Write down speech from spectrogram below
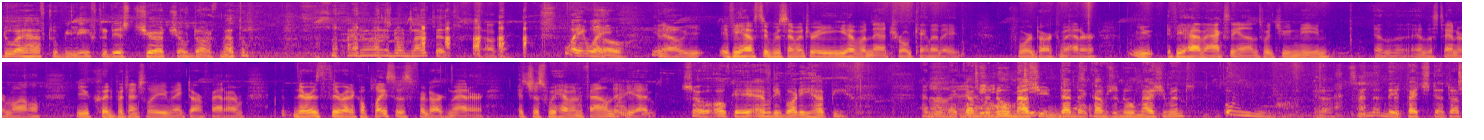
Do I have to believe to this church of dark matter? I don't, I don't like that. Wait, wait. So- You know, if you have supersymmetry, you have a natural candidate for dark matter. You, if you have axions, which you need in the, in the standard model, you could potentially make dark matter. There is theoretical places for dark matter. It's just we haven't found it yet. So, okay, everybody happy. And then there uh, comes a new measure, then there comes a new measurement. Ooh, yeah, and then they patch that up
